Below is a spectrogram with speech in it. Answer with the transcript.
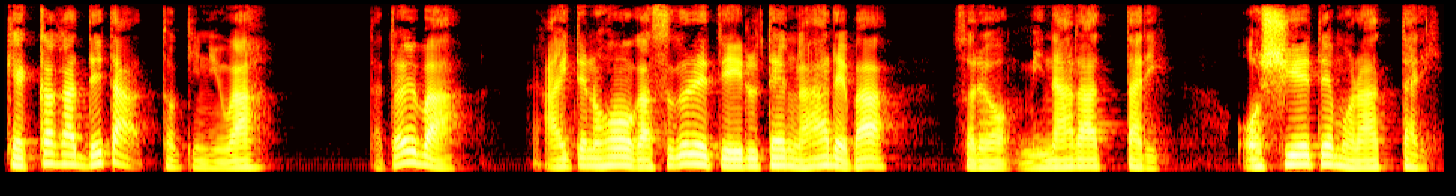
結果が出た時には、例えば、相手の方が優れている点があれば、それを見習ったり、教えてもらったり、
